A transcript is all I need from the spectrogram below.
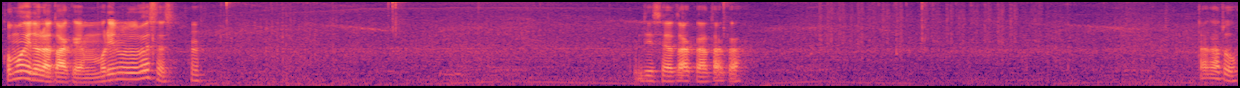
¿Cómo ha ido el ataque? ¿Muriendo dos veces? Dice ataca, ataca. Ataca tú.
